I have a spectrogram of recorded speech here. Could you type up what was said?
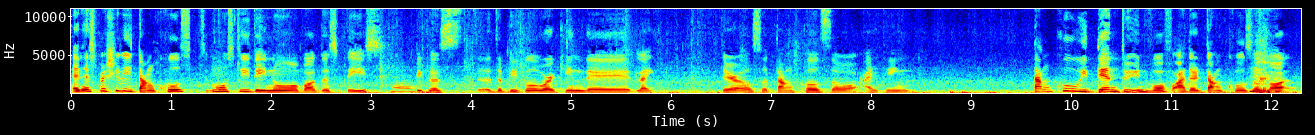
and especially Tangkuls, mostly they know about this place Huh. because the, the people working there, like, they're also Tangkul, so I think Tangkul we tend to involve other Tangkuls a lot.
